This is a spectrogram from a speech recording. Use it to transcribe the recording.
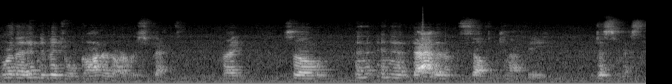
where that individual garnered our respect, right? So, and, and that in itself cannot be dismissed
